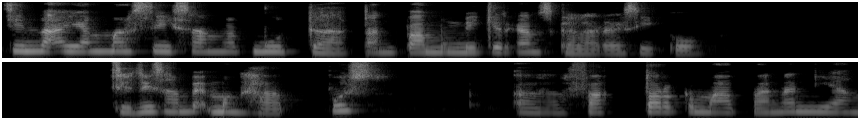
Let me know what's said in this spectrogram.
cinta yang masih sangat muda tanpa memikirkan segala resiko. Jadi sampai menghapus, eee, faktor kemapanan yang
